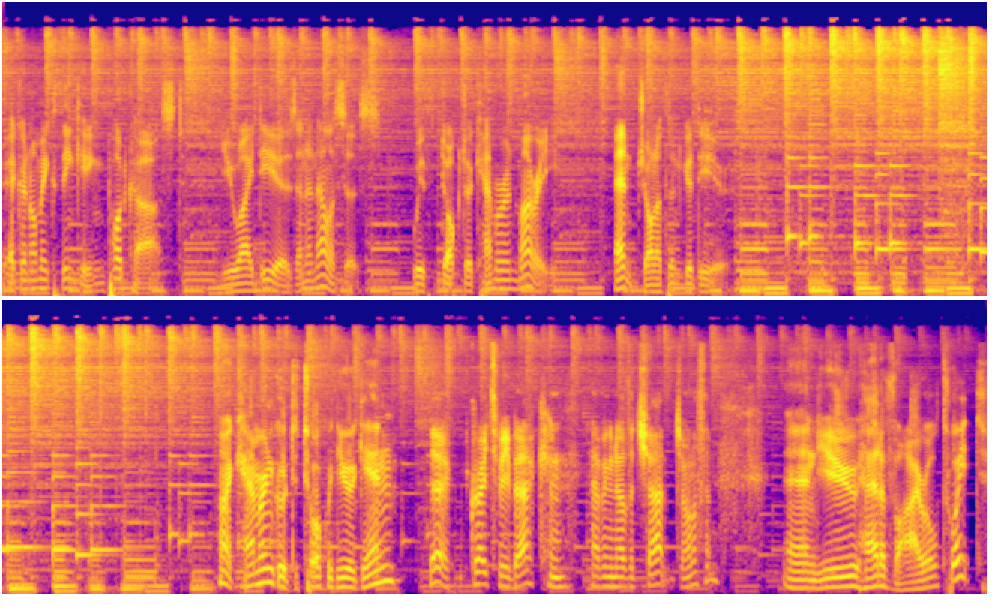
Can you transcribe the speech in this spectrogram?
Economic Thinking podcast New Ideas and Analysis with Dr. Cameron Murray and Jonathan Gadir. Hi, Cameron. Good to talk with you again. Yeah, great to be back and having another chat, Jonathan. And you had a viral tweet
